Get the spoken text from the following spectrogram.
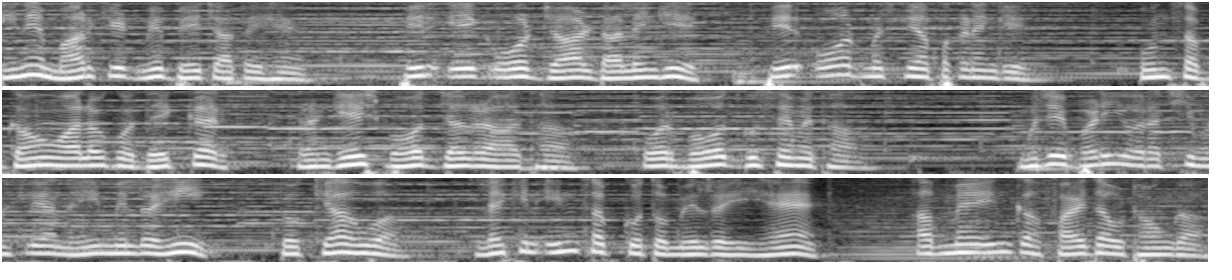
इन्हें मार्केट में बेच आते हैं। फिर एक और जाल डालेंगे, फिर और मछलियाँ पकड़ेंगे। उन सब गाँव वालों को देखकर रंगेश बहुत जल रहा था और बहुत गुस्से में था। मुझे बड़ी और अच्छी मछलियाँ नहीं मिल रही तो क्या हुआ? लेकिन इन सबको तो मिल रही हैं। अब मैं इनका फ़ायदा उठाऊँगा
